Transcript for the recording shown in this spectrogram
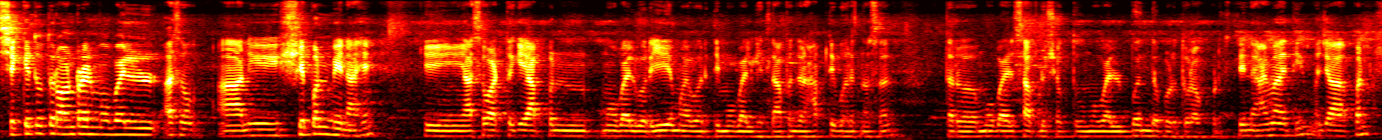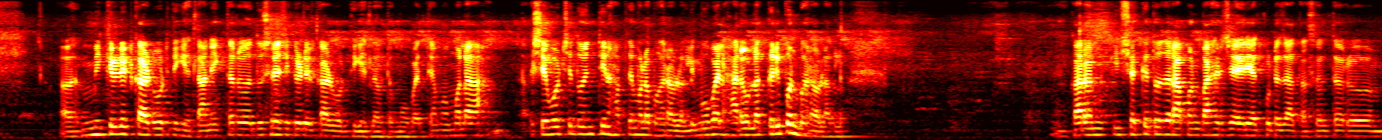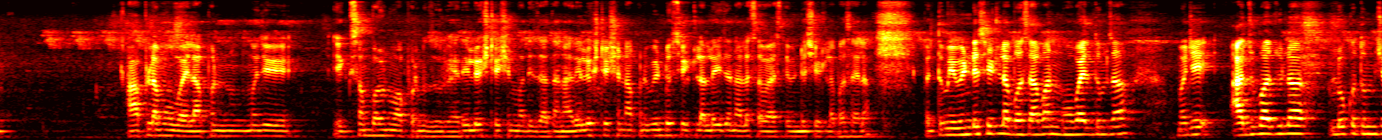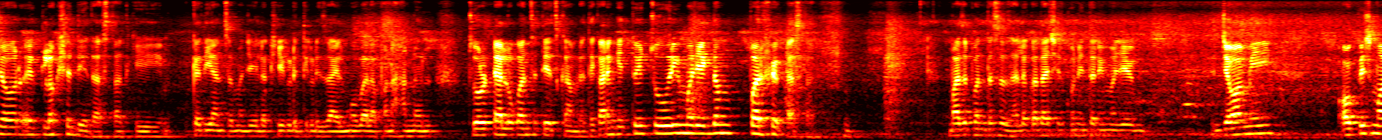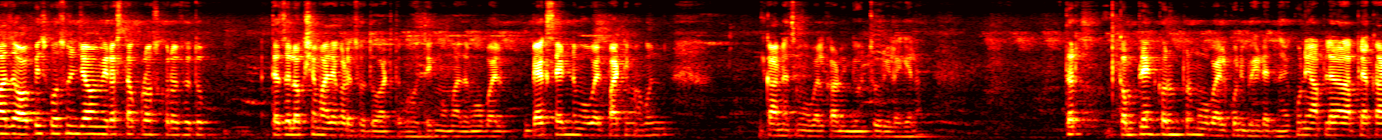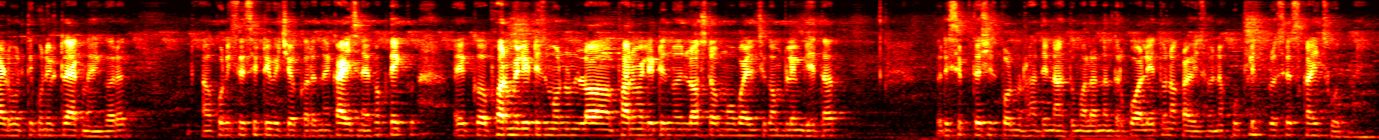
शक्यतो तर ऑनलाईन मोबाईल असं आणि हे पण मेन आहे. की असं वाटतं की आपण मोबाईलवर ई एम आयवरती मोबाईल घेतला आपण जर हप्ते भरत नसेल तर मोबाईल सापडू शकतो मोबाईल बंद पडतो लॉक पडतो. ते नाही माहिती. म्हणजे आपण मी क्रेडिट कार्डवरती घेतला आणि एकतर दुसऱ्याच्या क्रेडिट कार्डवरती घेतला होता मोबाईल. त्यामुळे मला शेवटचे दोन तीन हप्ते मला भरावं लागले. मोबाईल हरवला तरी पण भरावं लागलं. कारण की शक्यतो जर आपण बाहेरच्या एरियात कुठं जात असेल तर आपला मोबाईल आपण म्हणजे एक सांभाळून वापरणं जरुरी आहे. रेल्वे स्टेशनमध्ये जाताना रेल्वे स्टेशन आपण विंडो सीटला लई जणाला सवय असते विंडो सीटला बसायला. पण तुम्ही विंडो सीटला बसा पण मोबाईल तुमचा म्हणजे आजूबाजूला लोक तुमच्यावर एक लक्ष देत असतात की कधी यांचं म्हणजे लक्ष इकडे तिकडे जाईल मोबाईल आपण हाणल. चोरट्या लोकांचं तेच काम राहते. कारण की ते चोरीमध्ये एकदम परफेक्ट असतात. माझं पण तसं झालं. कदाचित कोणीतरी म्हणजे जेव्हा मी ऑफिस माझं ऑफिसपासून जेव्हा मी रस्ता क्रॉस करत होतो त्याचं लक्ष माझ्याकडेच होतं वाटतं बहुतेक. मग माझा मोबाईल बॅक साईडनं मोबाईल पाठीमागून कानाचा मोबाईल काढून घेऊन चोरीला गेला. तर कंप्लेंट करून पण मोबाईल कोणी भेटत नाही. कोणी आपल्याला आपल्या कार्डवरती कोणी ट्रॅक नाही करत. कोणी C C T V check करत नाही. काहीच नाही. फक्त एक एक फॉर्मॅलिटीज म्हणून लॉ फॉर्मॅलिटीज म्हणून लॉस्ट ऑफ मोबाईलची कंप्लेंट घेतात. रिसिप्ट तशीच पडून राहते. ना तुम्हाला नंतर कॉल येतो ना काहीच होईना. कुठलीच प्रोसेस काहीच होत नाही.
